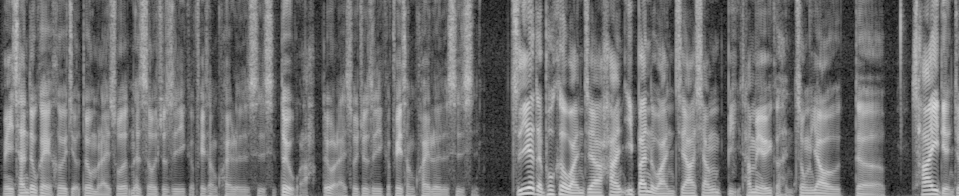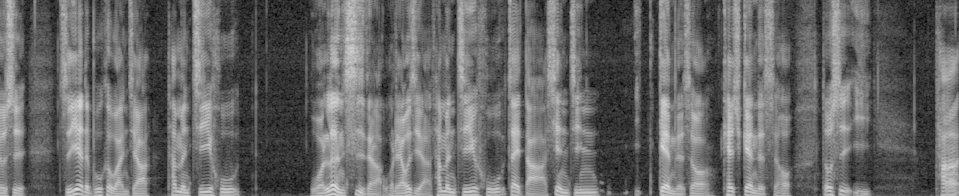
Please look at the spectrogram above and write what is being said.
每餐都可以喝酒，对我们来说，那时候就是一个非常快乐的事实。对我啦，对我来说就是一个非常快乐的事实。职业的扑克玩家和一般的玩家相比，他们有一个很重要的差异点，就是职业的扑克玩家，他们几乎我认识的，我了解啊，他们几乎在打现金 game 的时候，cash game 的时候。都是以他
